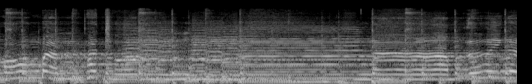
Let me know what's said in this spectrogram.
ของบรรพชน งามเอ้ยงาม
